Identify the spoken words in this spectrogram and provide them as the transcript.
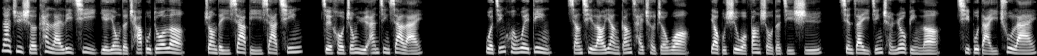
那巨蛇看来力气也用的差不多了，撞的一下比一下轻，最后终于安静下来。我惊魂未定，想起老痒刚才扯着我，要不是我放手的及时，现在已经成肉饼了，气不打一处来，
